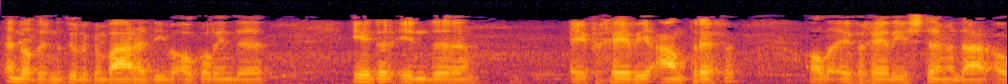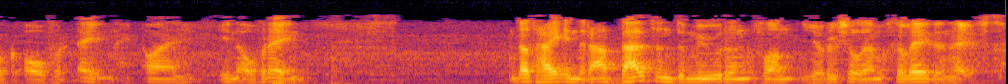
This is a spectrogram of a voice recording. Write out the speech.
En dat is natuurlijk een waarheid die we ook al in de, eerder in de evangelie aantreffen alle evangeliën stemmen daar ook overeen, eh, in overeen. Dat hij inderdaad buiten de muren van Jeruzalem geleden heeft.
